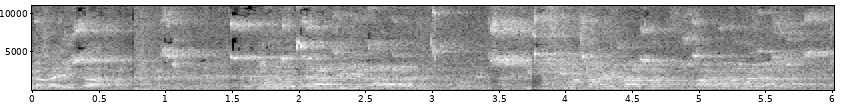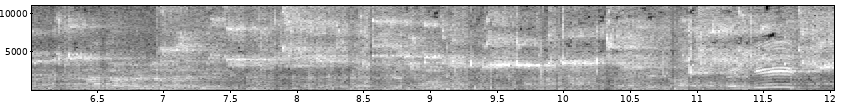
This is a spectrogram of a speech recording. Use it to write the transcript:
Nakahinga. Ano dali ah? Ang bago, bago ano yan? Bago yan. Thank you.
